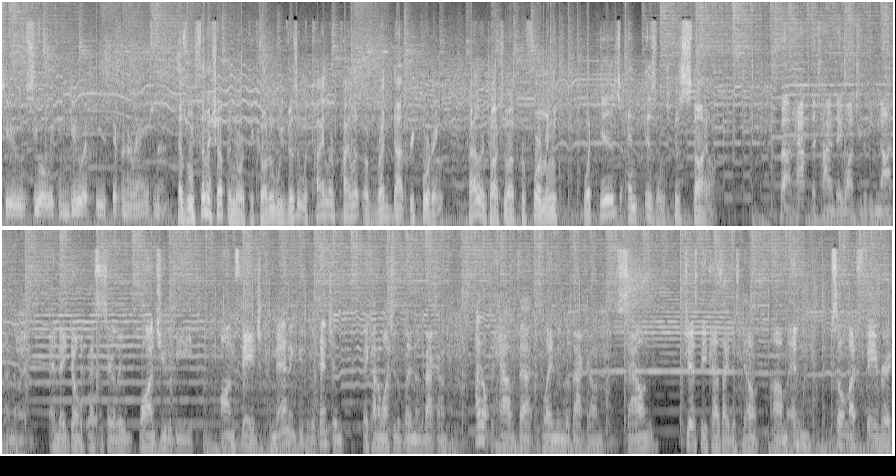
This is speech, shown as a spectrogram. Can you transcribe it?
to see what we can do with these different arrangements. As we finish up in North Dakota, we visit with Tyler Pilot of Red Dot Recording. Tyler talks about performing what is and isn't his style. About half the time, they want you to be not annoying, and they don't necessarily want you to be on stage commanding people's attention. They kind of want you to blend in the background. I don't have that blend in the background sound just because I just don't. Um, and some of my favorite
